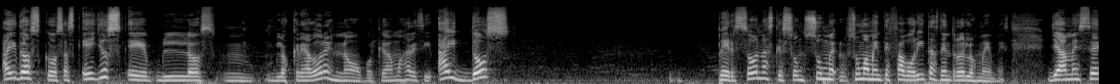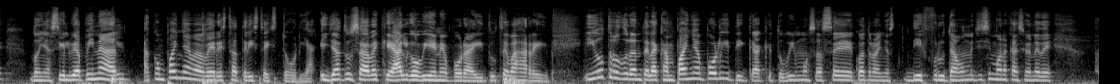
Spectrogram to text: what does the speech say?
Hay dos cosas. Ellos, eh, los, mm, los creadores no, porque vamos a decir, hay dos personas que son sumamente favoritas dentro de los memes. Llámese doña Silvia Pinal, acompáñame a ver esta triste historia. Y ya tú sabes que algo viene por ahí, tú te vas a reír. Y otro, durante la campaña política que tuvimos hace cuatro años, disfrutamos muchísimo las canciones de... "Ah,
